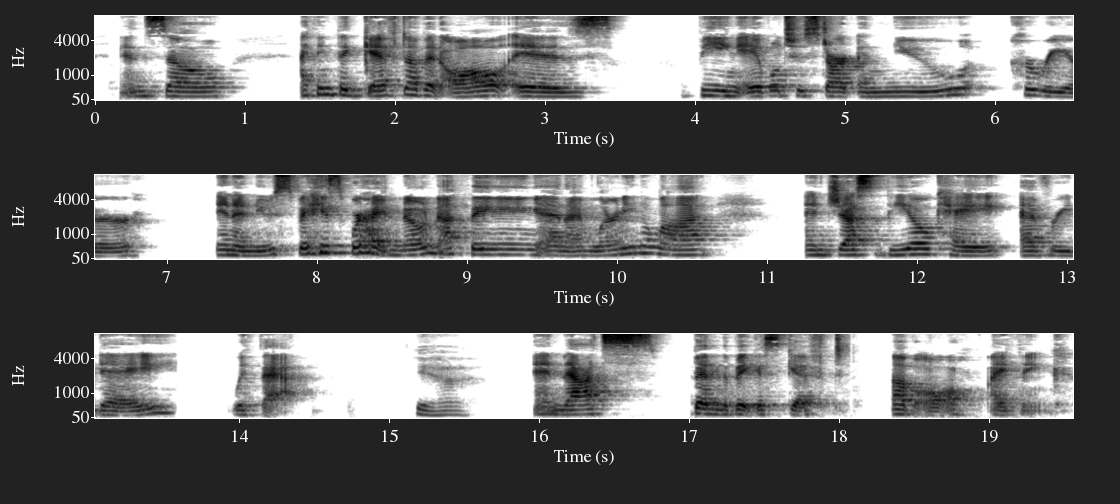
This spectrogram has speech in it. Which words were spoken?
and so I think the gift of it all is being able to start a new career in a new space where I know nothing and I'm learning a lot and just be okay every day with that. Yeah. And that's been the biggest gift of all, I think.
